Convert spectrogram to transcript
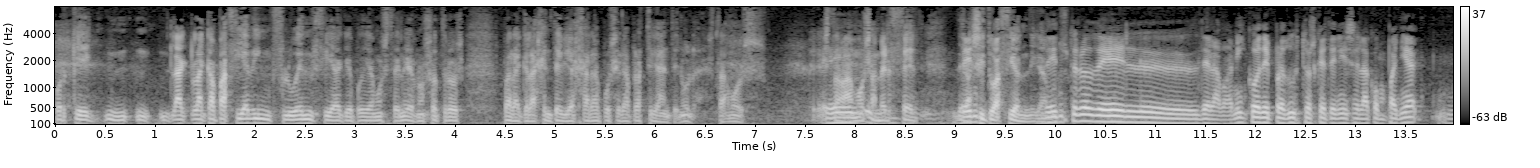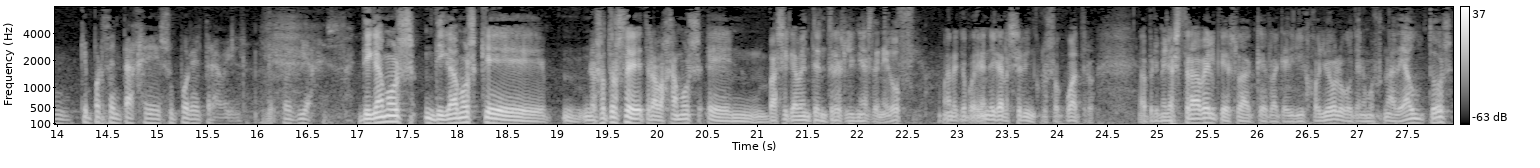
Porque mm, la, la, capacidad de influencia que podíamos tener nosotros para que la gente viajara pues era prácticamente nula. Estábamos estábamos a eh, merced de la situación, digamos. Dentro del, del, abanico de productos que tenéis en la compañía, ¿qué porcentaje supone Travel, los viajes? Digamos, digamos que nosotros eh, trabajamos en, básicamente en tres líneas de negocio, que podrían llegar a ser incluso cuatro. La primera es Travel, que es la que, es la que dirijo yo, luego tenemos una de autos,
